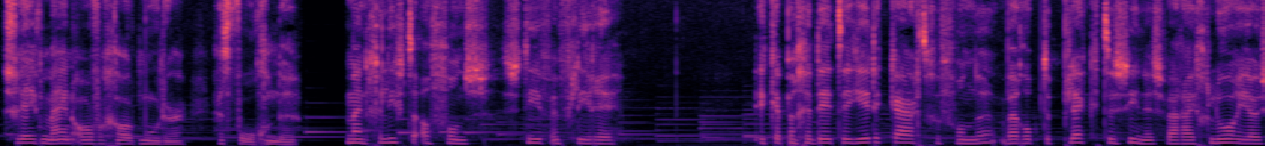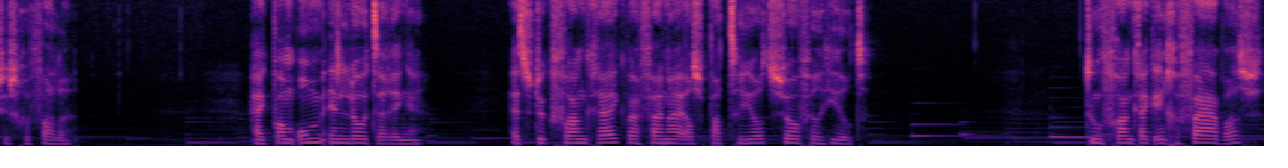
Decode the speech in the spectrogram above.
schreef mijn overgrootmoeder het volgende. Mijn geliefde Alphonse stierf in Fliré. Ik heb een gedetailleerde kaart gevonden waarop de plek te zien is waar hij glorieus is gevallen. Hij kwam om in Lotharingen, het stuk Frankrijk waarvan hij als patriot zoveel hield. Toen Frankrijk in gevaar was,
